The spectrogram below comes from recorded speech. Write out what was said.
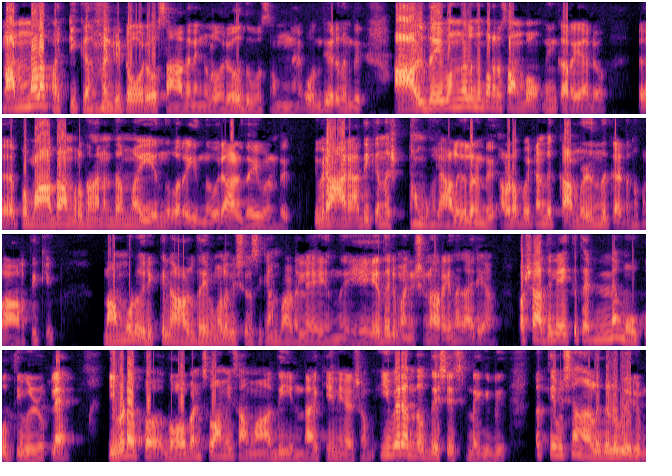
നമ്മളെ പറ്റിക്കാൻ വേണ്ടിയിട്ട് ഓരോ സാധനങ്ങൾ ഓരോ ദിവസം ഇങ്ങനെ പൊന്തി വരുന്നുണ്ട്. ആൾ ദൈവങ്ങൾ എന്ന് പറഞ്ഞ സംഭവം നിങ്ങൾക്ക് അറിയാലോ ഏഹ് ഇപ്പൊ മാതാ അമൃതാനന്ദമായി എന്ന് പറയുന്ന ഒരു ആൾദൈവമുണ്ട്. ഇവർ ആരാധിക്കുന്ന ഇഷ്ടം പോലെ ആളുകളുണ്ട്. അവിടെ പോയിട്ടാണ്ട് കമിഴ്ന്ന് കിടന്ന് പ്രാർത്ഥിക്കും. നമ്മൾ ഒരിക്കലും ആൾദൈവങ്ങളെ വിശ്വസിക്കാൻ പാടില്ല എന്ന് ഏതൊരു മനുഷ്യനും അറിയുന്ന കാര്യമാണ്. പക്ഷെ അതിലേക്ക് തന്നെ മൂക്കുത്തി വീഴും അല്ലെ? ഇവിടെ ഇപ്പൊ ഗോപൻ സ്വാമി സമാധി ഉണ്ടാക്കിയതിന് ശേഷം ഇവരെന്താ ഉദ്ദേശിച്ചിട്ടുണ്ടെങ്കിൽ അത്യാവശ്യം ആളുകൾ വരും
